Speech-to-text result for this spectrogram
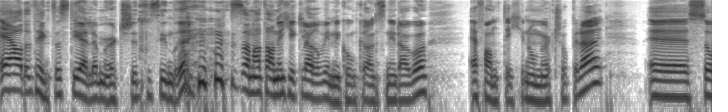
jeg hadde tenkt å stjele merchet til Sindre, sånn at han ikke klarer å vinne konkurransen i dag òg. Jeg fant ikke noe merch oppi der. Eh, så,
